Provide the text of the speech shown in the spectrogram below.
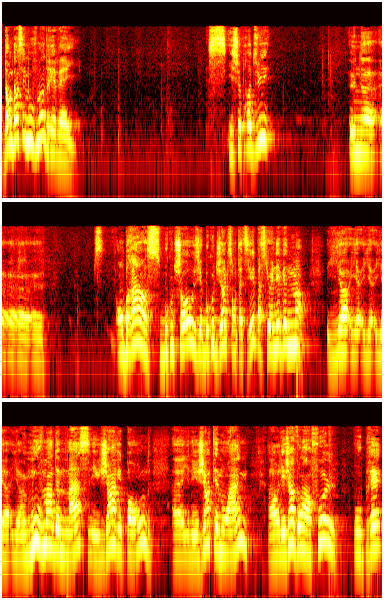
Donc, dans ces mouvements de réveil, il se produit une... Euh, euh, euh, on branche beaucoup de choses, il y a beaucoup de gens qui sont attirés parce qu'il y a un événement il y, a, un mouvement de masse, les gens répondent, les gens témoignent. Alors les gens vont en foule auprès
